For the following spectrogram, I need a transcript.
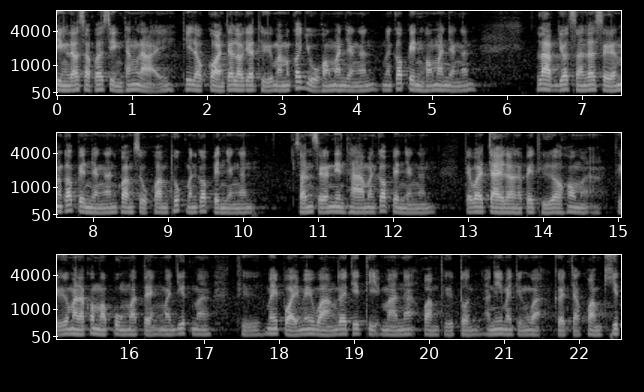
ริง ๆ แล้วสรรพสิ่งทั้งหลาย ที่เราก่อนจะเราจะถือมามันก็อยู่ของมันอย่างนั้น มันก็เป็นของมันอย่างนั้นลาบยศสรรเสริญมันก็เป็นอย่างนั้นความสุขความทุกข์มันก็เป็นอย่างนั้น สรรเสริญนินทามันก็เป็นอย่างนั้น แต่ว่าใจเราเนี่ยไปถือเอาเข้ามา ถือมาแล้วก็มาปรุงมาแต่งมายึดมา ถือไม่ปล่อยไม่วางด้วยทิฏฐิมานะความถือตน อันนี้หมายถึงว่าเกิดจากความคิด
